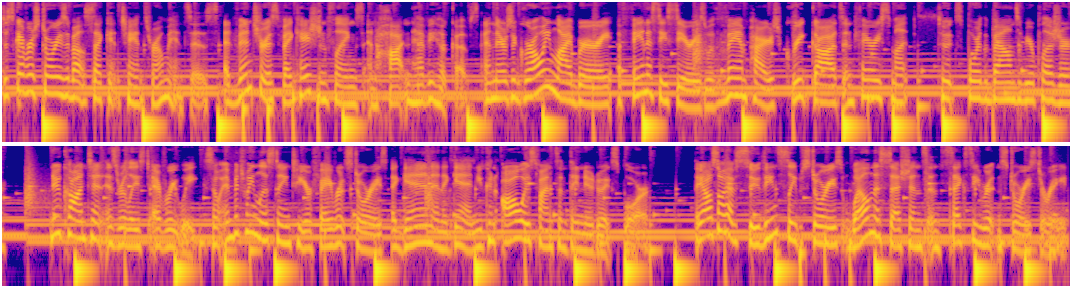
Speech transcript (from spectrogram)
Discover stories about second chance romances, adventurous vacation flings, and hot and heavy hookups. And there's a growing library of fantasy series with vampires, Greek gods, and fairy smut to explore the bounds of your pleasure. New content is released every week, so in between listening to your favorite stories again and again, you can always find something new to explore. They also have soothing sleep stories, wellness sessions, and sexy written stories to read.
